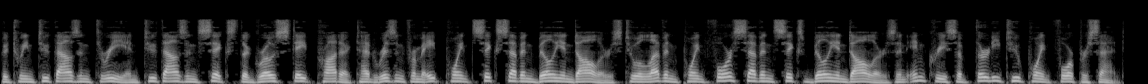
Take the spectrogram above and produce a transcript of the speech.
Between 2003 and 2006 the gross state product had risen from $8.67 billion to $11.476 billion an increase of 32.4%.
